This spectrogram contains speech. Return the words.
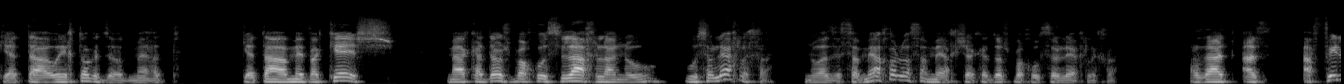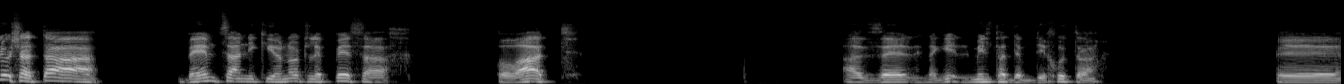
כי אתה, הוא יכתוב את זה עוד מעט, כי אתה מבקש מהקדוש ברוך הוא סלח לנו, והוא סולח לך. נו, אז זה שמח או לא שמח שהקדוש ברוך הוא סולח לך? אז, אז אפילו שאתה באמצע הניקיונות לפסח, או את, אז אה, נגיד מילתא דבדיחותא, אה,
